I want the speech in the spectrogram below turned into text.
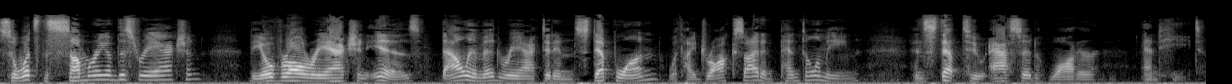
So what's the summary of this reaction? The overall reaction is phthalimide reacted in step 1 with hydroxide and pentylamine, and step 2 acid, water, and heat.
